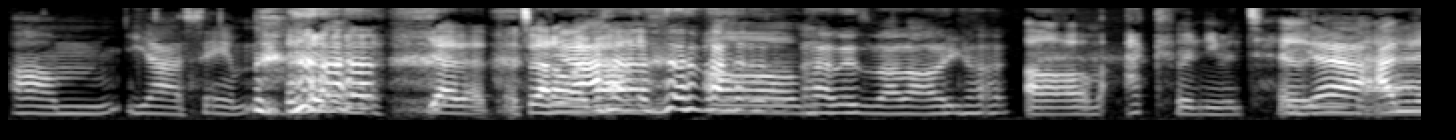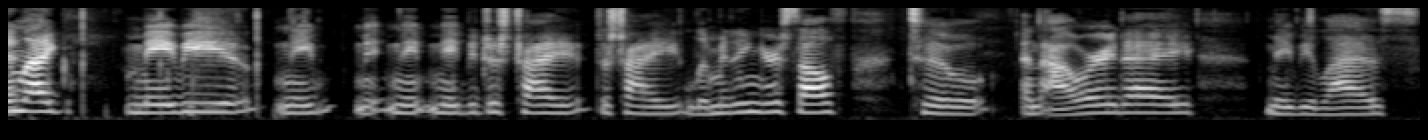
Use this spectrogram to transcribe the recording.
um, yeah, same. yeah, that, that's about all I got. that, Um, that is about all I got. Um, I couldn't even tell you. Yeah, I mean, like maybe, maybe, maybe, maybe just try, just try limiting yourself to an hour a day, maybe less.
